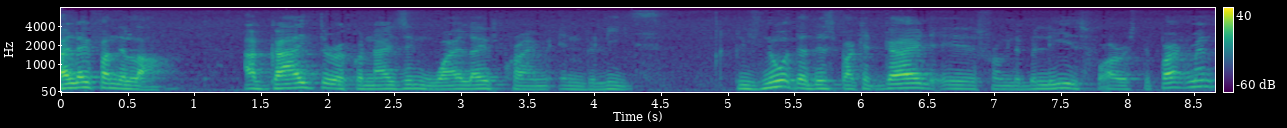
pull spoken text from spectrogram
Wildlife and the Law, a guide to recognizing wildlife crime in Belize. Please note that this pocket guide is from the Belize Forest Department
